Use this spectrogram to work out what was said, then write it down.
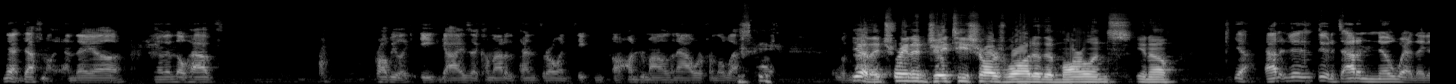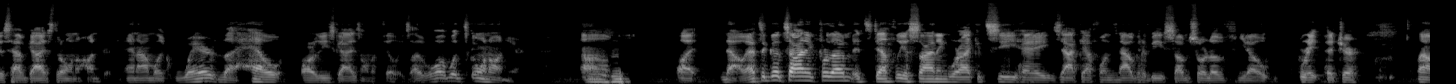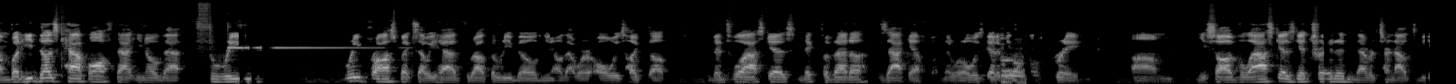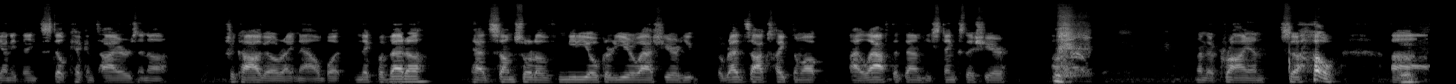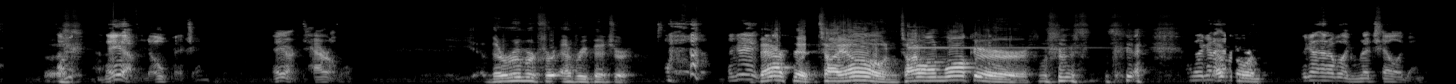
yeah, definitely. And they, uh, and then they'll have probably like eight guys that come out of the pen throwing eight, 100 miles an hour from the left side. Yeah, they traded JT Chargois to the Marlins. You know, yeah, out of, dude, it's out of nowhere. They just have guys throwing 100, and I'm like, where the hell are these guys on the Phillies? Like, what, what's going on here? Um, Mhm. But no, that's a good signing for them. It's definitely a signing where I could see, hey, Zach Eflin's now going to be some sort of you know great pitcher. Um, but he does cap off that you know that three three prospects that we had throughout the rebuild. You know that were always hyped up: Vince Velasquez, Nick Pivetta, Zach Eflin. They were always going to be Oh. those three. Um, you saw Velasquez get traded, never turned out to be anything. Still kicking tires in uh, Chicago right now. But Nick Pivetta had some sort of mediocre year last year. He, the Red Sox hyped him up. I laughed at them. He stinks this year. And they're crying. So uh, they have no pitching. They are terrible. they're rumored for every pitcher. Gonna, Bassitt, Tyone, Taijuan Walker. they're gonna, they're gonna end up like Rich Hill again.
